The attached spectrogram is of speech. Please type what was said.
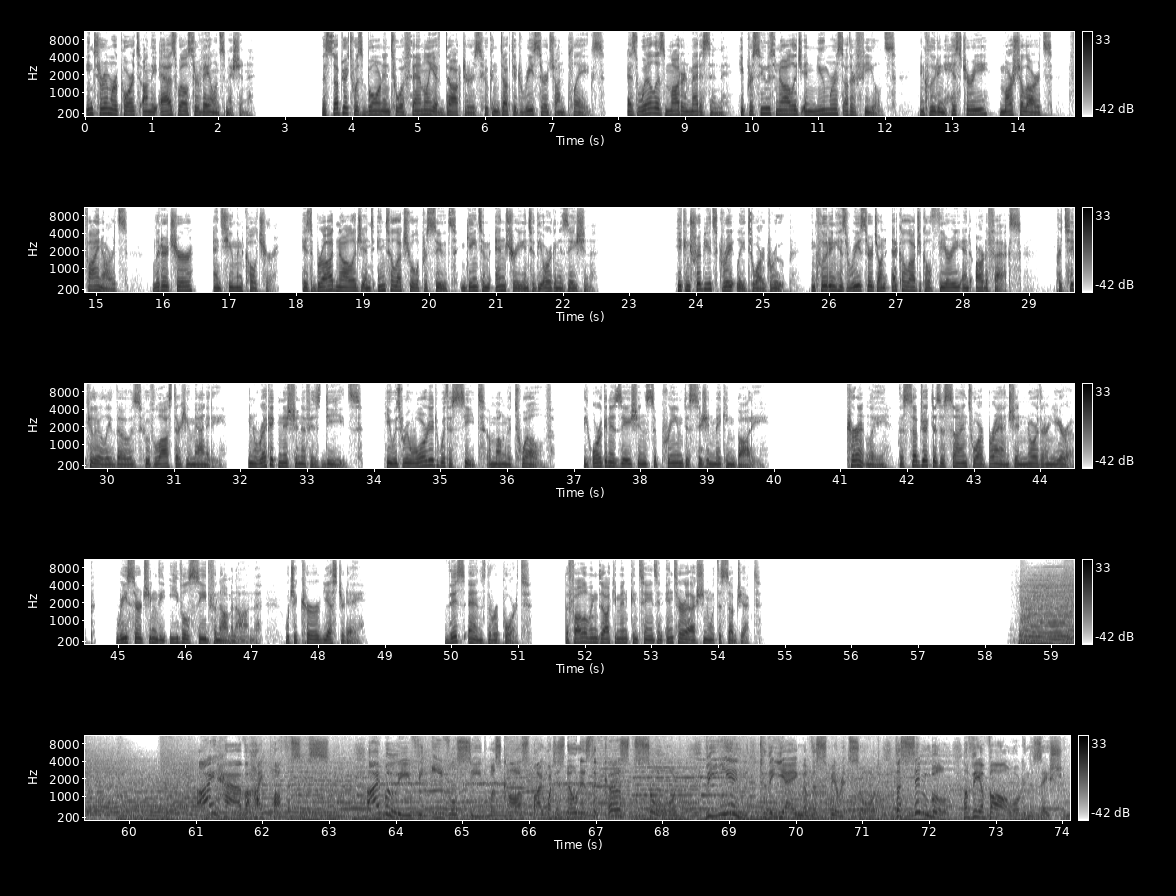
Interim report on the Azwel surveillance mission. The subject was born into a family of doctors who conducted research on plagues. As well as modern medicine, he pursues knowledge in numerous other fields, including history, martial arts, fine arts, literature, and human culture. His broad knowledge and intellectual pursuits gained him entry into the organization. He contributes greatly to our group, including his research on ecological theory and artifacts, particularly those who've lost their humanity. In recognition of his deeds, he was rewarded with a seat among the Twelve, the organization's supreme decision-making body. Currently, the subject is assigned to our branch in Northern Europe, researching the evil seed phenomenon, which occurred yesterday. This ends the report. The following document contains an interaction with the subject. Have a hypothesis. I believe the evil seed was caused by what is known as the cursed sword, the yin to the yang of the spirit sword, the symbol of the Aval organization.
